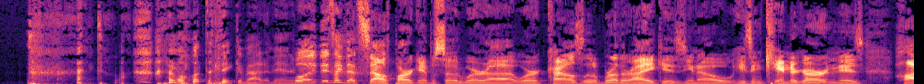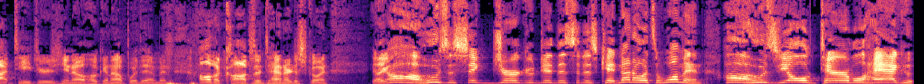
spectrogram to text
I don't know what to think about it, man. I well, mean, it's like that South Park episode where uh, where Kyle's little brother Ike is, you know, he's in kindergarten. And his hot teachers, you know, hooking up with him, and all the cops in town are just going. You're like, oh, who's the sick jerk who did this to this kid? No, no, it's a woman. Oh, who's the old terrible hag who?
